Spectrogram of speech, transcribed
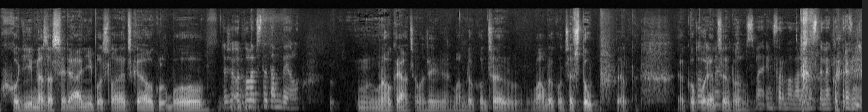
chodím na zasedání poslaneckého klubu. Takže od voleb jste tam byl? Mnohokrát samozřejmě. Mám dokonce, mám dokonce vstup jako to poradce. Víme, to... jsme informovali, myslím, jako první.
